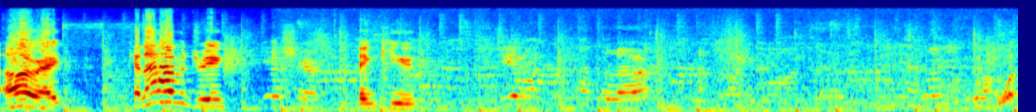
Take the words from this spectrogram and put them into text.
All right. Can I have a drink? Yeah, sure. Thank you. Do you want Coca-Cola? What?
